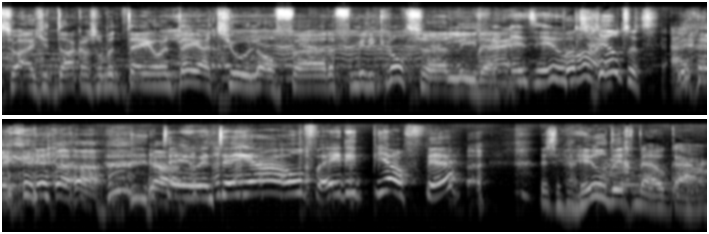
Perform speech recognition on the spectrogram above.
Net zo uit je dak als op een Theo en Thea tune of eh, de familie Knots eh, lieder. Maar heel Wat mooi. scheelt het eigenlijk? Theo en Thea of Edith Piaf, hè? Dus heel dicht bij elkaar.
